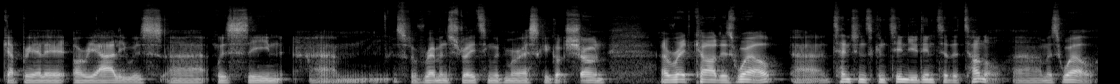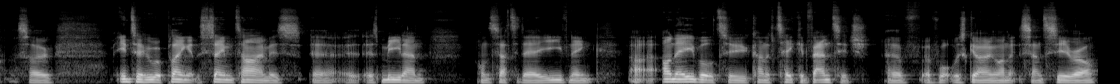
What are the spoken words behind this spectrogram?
Gabriele Oriali was uh, was seen um, sort of remonstrating with Maresca, got shown a red card as well. Tensions continued into the tunnel um, as well. So Inter, who were playing at the same time as uh, as Milan on Saturday evening, uh, unable to kind of take advantage of, of what was going on at San Siro,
